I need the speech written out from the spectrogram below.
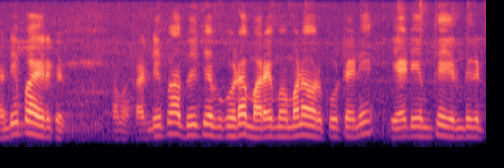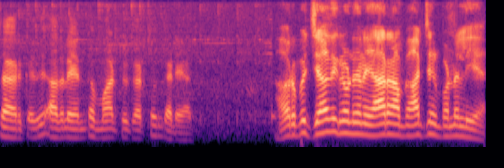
கண்டிப்பாக இருக்குது ஆமாம் கண்டிப்பாக பிஜேபி கூட மறைமுகமான ஒரு கூட்டணி ஏடிஎம்கே இருந்துக்கிட்டு தான் இருக்குது. அதில் எந்த மாற்று கருத்தும் கிடையாது. அவரை போய் சேர்ந்துக்க வேண்டியது யாரும் அப்போ பண்ணலையே.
